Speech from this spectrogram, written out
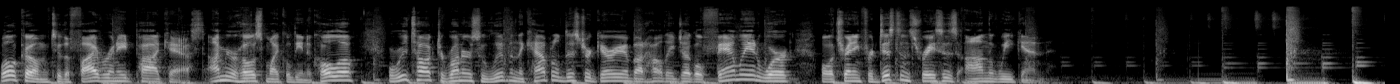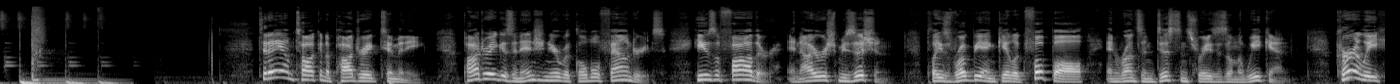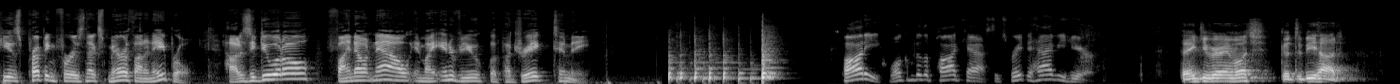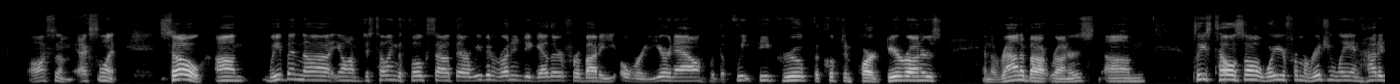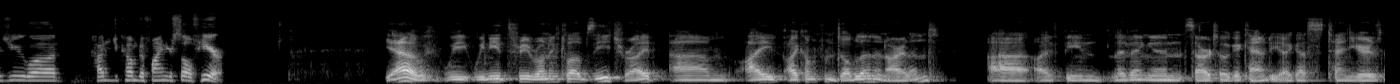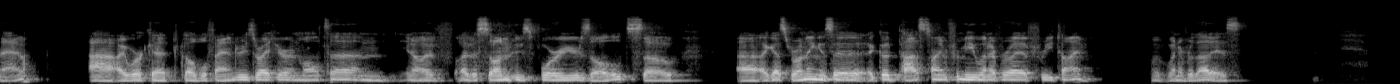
Welcome to the Five Run Eight podcast. I'm your host, Michael DiNicola, where we talk to runners who live in the Capital District area about how they juggle family and work while training for distance races on the weekend. Today I'm talking to Padraig Timoney. Padraig is an engineer with Global Foundries. He is a father, an Irish musician, plays rugby and Gaelic football, and runs in distance races on the weekend. Currently, he is prepping for his next marathon in April. How does he do it all? Find out now in my interview with Padraig Timoney. Paddy, welcome to the podcast. It's great to have you here. Thank you very much. Good to be had. Awesome, excellent. So, um, we've been, uh, you know, I'm just telling the folks out there, we've been running together for about a, over a year now with the Fleet Feet Group, the Clifton Park Beer Runners, and the Roundabout Runners. Um, please tell us all where you're from originally and how did you, uh, how did you come to find yourself here? Yeah, we we need three running clubs each, right? Um, I I come from Dublin in Ireland. Uh, I've been living in Saratoga County, I guess, ten years now. Uh, I work at Global Foundries right here in Malta, and you know, I've I have a son who's four years old, so uh, I guess running is a, a good pastime for me whenever I have free time, whenever that is.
